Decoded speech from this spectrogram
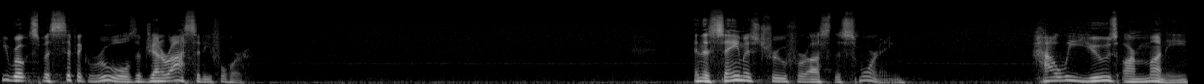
he wrote specific rules of generosity for. And the same is true for us this morning. How we use our money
